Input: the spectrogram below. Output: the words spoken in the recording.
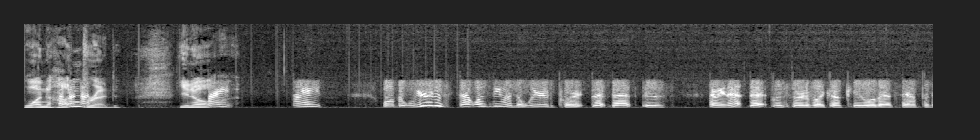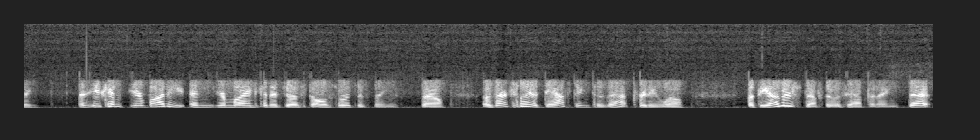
100. you know, Right, right. Well, the weirdest that wasn't even the weird part. That that is, I mean, that that was sort of like, okay, well, that's happening, and you can your body and your mind can adjust all sorts of things. So I was actually adapting to that pretty well. But the other stuff that was happening, that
